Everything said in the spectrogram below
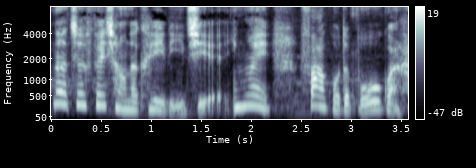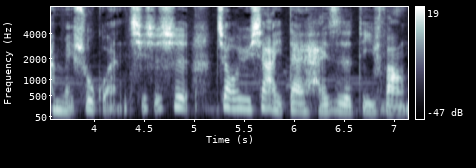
那这非常的可以理解，因为法国的博物馆和美术馆其实是教育下一代孩子的地方。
